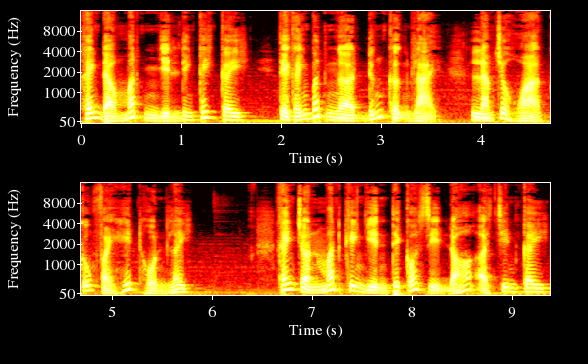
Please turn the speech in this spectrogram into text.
Khánh đảo mắt nhìn lên cái cây, Thì Khánh bất ngờ đứng khựng lại, Làm cho Hòa cũng phải hết hồn lây. Khánh tròn mắt khi nhìn thấy có gì đó ở trên cây.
